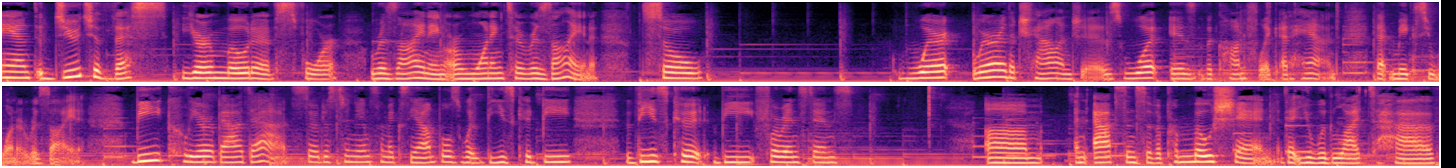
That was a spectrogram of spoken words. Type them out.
And due to this, your motives for resigning or wanting to resign. So, where where are the challenges? What is the conflict at hand that makes you want to resign? Be clear about that. So, just to name some examples, what these could be, these could be, for instance, um, an absence of a promotion that you would like to have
